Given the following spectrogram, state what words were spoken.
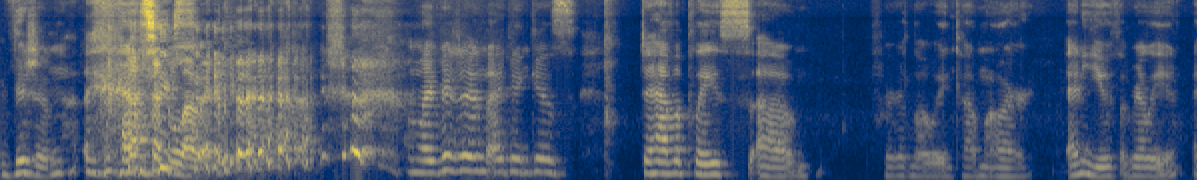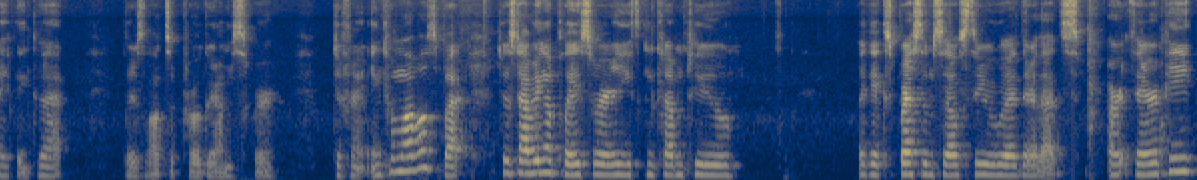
vision? Love it. my vision, I think, is to have a place um, for low income or any youth. Really, I think that there's lots of programs for different income levels, but just having a place where youth can come to like express themselves through whether that's art therapy,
